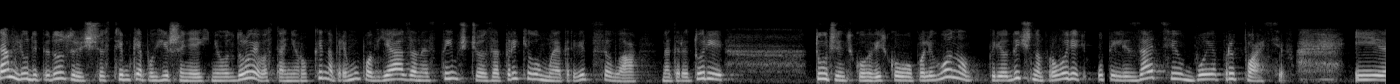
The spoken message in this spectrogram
Там люди підозрюють, що стрімке погіршення їхнього здоров'я в останні роки напряму пов'язане з тим, що за три кілометри від села на території Тучинського військового полігону періодично проводять утилізацію боєприпасів. І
